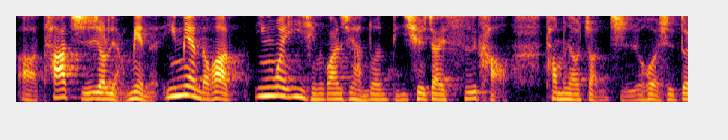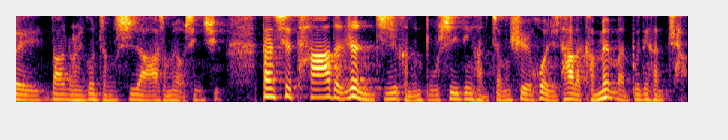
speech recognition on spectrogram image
啊、它其实有两面的。一面的话，因为疫情的关系，很多人的确在思考他们要转职，或者是对当软件工程师啊什么有兴趣，但是他的认知可能不是一定很正确，或者是他的 commitment 不一定很长。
